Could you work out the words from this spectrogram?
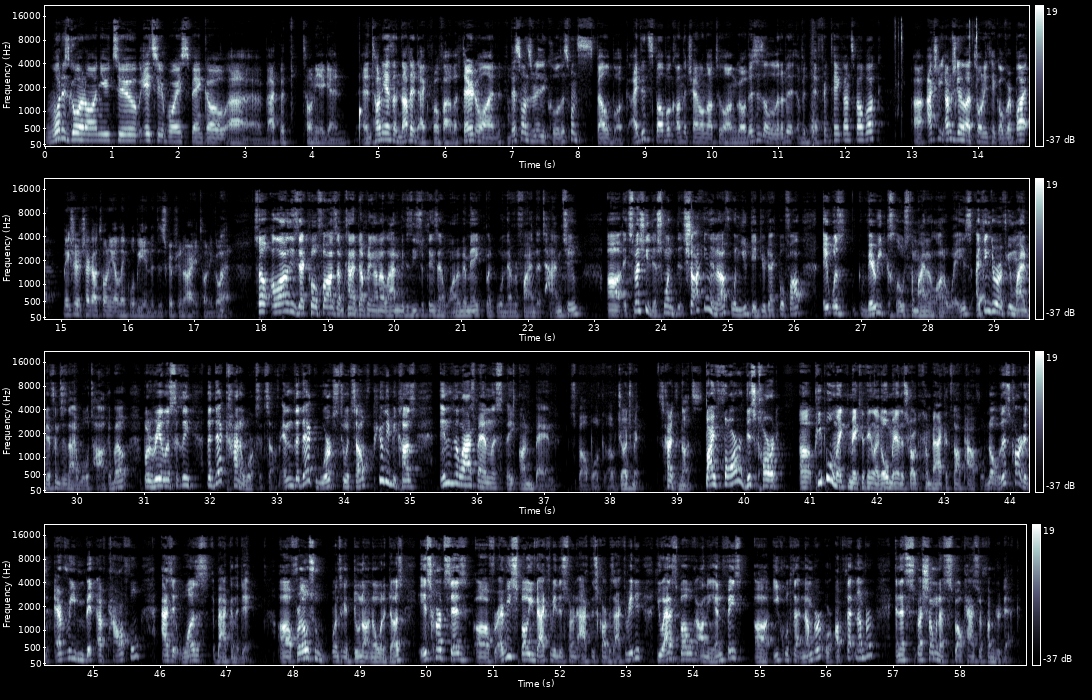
What is going on YouTube? It's your boy Spanko, uh, back with Tony again. And Tony has another deck profile, the third one. This one's really cool. This one's Spellbook. I did Spellbook on the channel not too long ago. This is a little bit of a different take on Spellbook. Uh, actually, I'm just gonna let Tony take over, but make sure to check out Tony. A link will be in the description. All right, Tony, go ahead. So a lot of these deck profiles, I'm kind of dumping on Aladdin because these are things I wanted to make, but will never find the time to. Uh, especially this one. Shocking enough, when you did your deck profile, it was very close to mine in a lot of ways. I think there are a few minor differences that I will talk about, but realistically, the deck kind of works itself. And the deck works to itself purely because in the last ban list, they unbanned Spellbook of Judgment. This card's nuts. By far, this card, uh, people like to make the thing like, oh man, this card could come back, it's not powerful. No, this card is every bit of powerful as it was back in the day. Uh, for those who, once again, do not know what it does, this card says uh, for every spell you've activated this turn after this card is activated, you add a spellbook on the end phase uh, equal to that number or up that number, and then special summon a spellcaster from your deck.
